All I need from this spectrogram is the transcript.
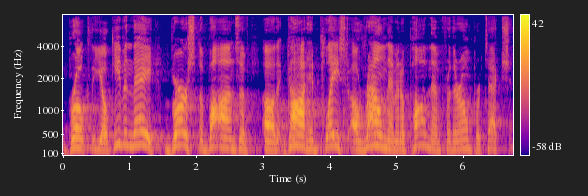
broke the yoke. Even they burst the bonds of, uh, that God had placed around them and upon them for their own protection.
